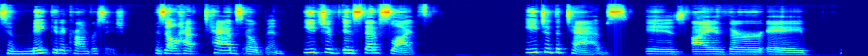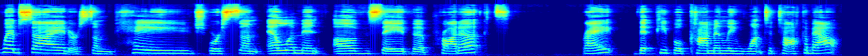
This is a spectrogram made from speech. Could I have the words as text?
to make it a conversation is I'll have tabs open. Each of instead of slides, each of the tabs is either a website or some page or some element of, say, the product, right? That people commonly want to talk about.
